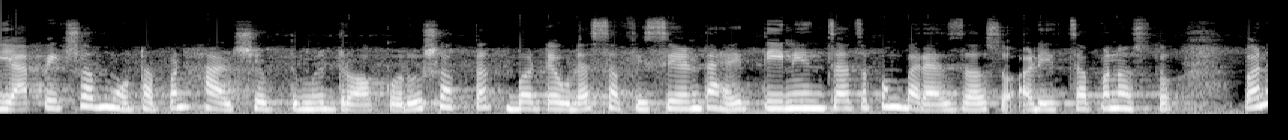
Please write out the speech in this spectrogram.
यापेक्षा मोठा पण हार्ड शेप तुम्ही ड्रॉ करू शकतात बट एवढा सफिशियंट आहे. तीन इंचाचा पण बऱ्याचदा असतो अडीचचा पण असतो पण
